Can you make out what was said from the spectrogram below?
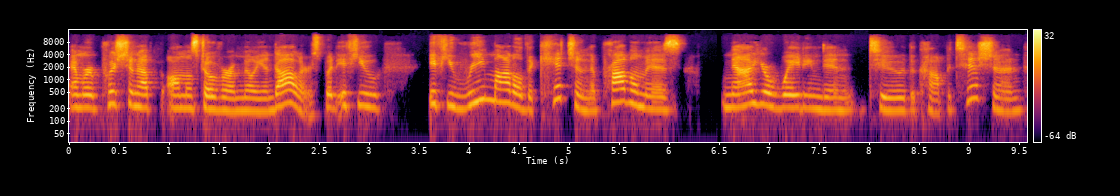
and we're pushing up almost over a million dollars. But if you if you remodel the kitchen, the problem is now you're wading into the competition,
